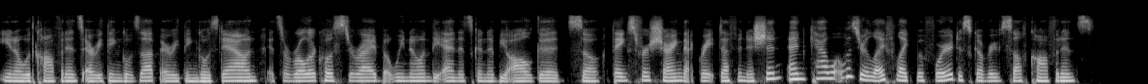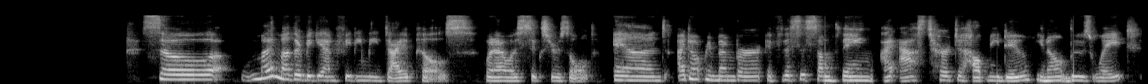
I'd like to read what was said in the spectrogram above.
you know, with confidence, everything goes up, everything goes down. It's a roller coaster ride, but we know in the end it's going to be all good. So thanks for sharing that great definition. And Kat, what was your life like before your discovery of self confidence? So, my mother began feeding me diet pills when I was six years old. And I don't remember if this is something I asked her to help me do, you know, lose weight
